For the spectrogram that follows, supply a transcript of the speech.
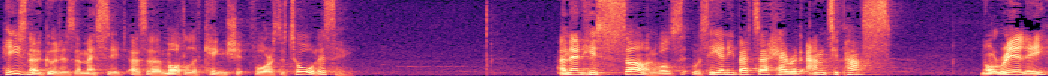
He's no good as a message, as a model of kingship for us at all, is he? And then his son, was, was he any better? Herod Antipas? Not really.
